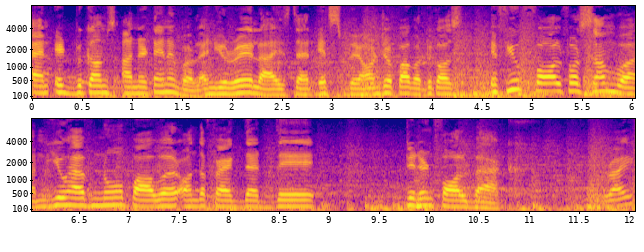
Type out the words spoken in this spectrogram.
and it becomes unattainable, and you realize that it's beyond your power. Because if you fall for someone, you have no power on the fact that they didn't fall back, right?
